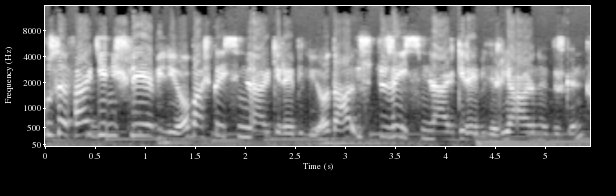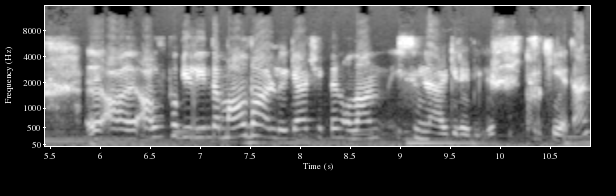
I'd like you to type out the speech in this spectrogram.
bu sefer genişleyebiliyor. Başka isimler girebiliyor. Daha üst düzey isimler girebilir yarın öbür gün. E, Avrupa Birliği'nde mal varlığı gerçekten olan isimler girebilir Türkiye'den.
